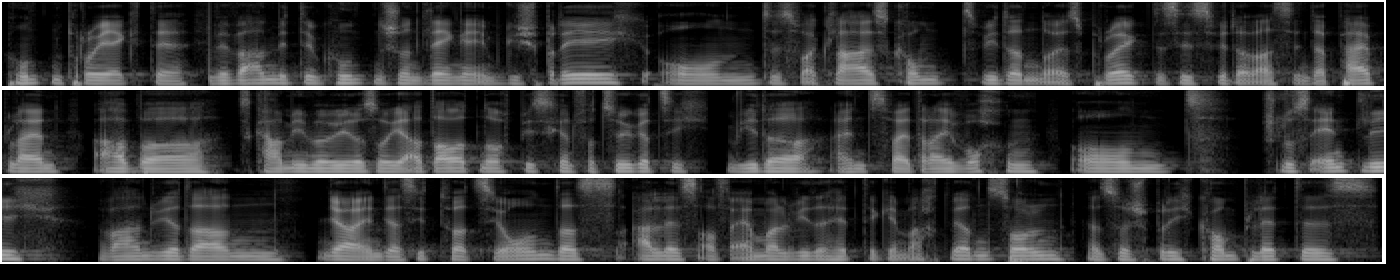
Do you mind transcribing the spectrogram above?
Kundenprojekte. Wir waren mit dem Kunden schon länger im Gespräch und es war klar, es kommt wieder ein neues Projekt, es ist wieder was in der Pipeline, aber es kam immer wieder so, ja, dauert noch ein bisschen, verzögert sich wieder ein, zwei, drei Wochen und schlussendlich waren wir dann ja in der Situation, dass alles auf einmal wieder hätte gemacht werden sollen. Also sprich komplettes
